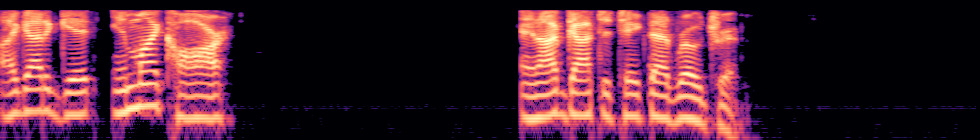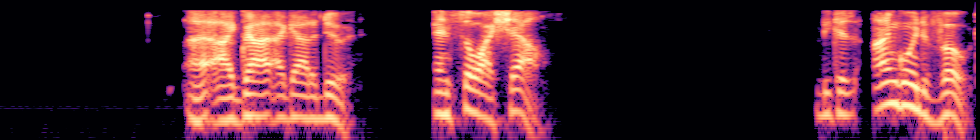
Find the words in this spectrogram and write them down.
I got to get in my car and I've got to take that road trip. I, I got I got to do it, and so I shall because I'm going to vote.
